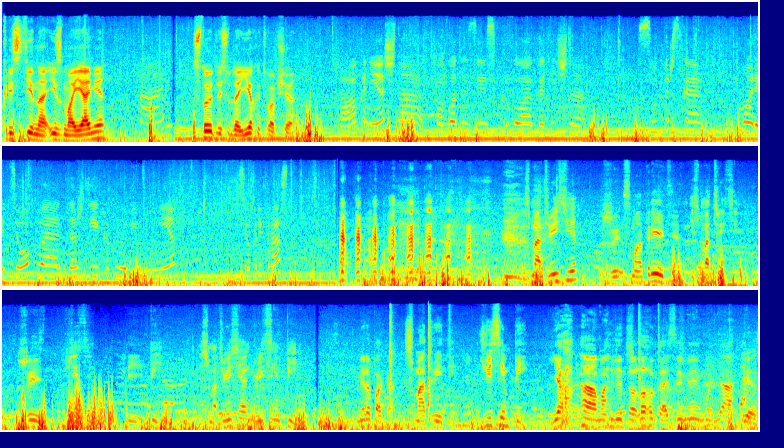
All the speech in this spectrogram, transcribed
Кристина из Майами. Стоит ли сюда ехать вообще? Да, конечно. Погода здесь круглогодично суперская. Море теплое, дождей, как мы видим, нет. Все прекрасно. Смотрите Жи- смотрите, и смотрите. жизнь. Жизнь. Пи. Пи. И смотрите, жизнь пи. Mira para acá. Смотрите. Жизнь пи. Ya, maldito loco, así mismo, ya. Yes.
